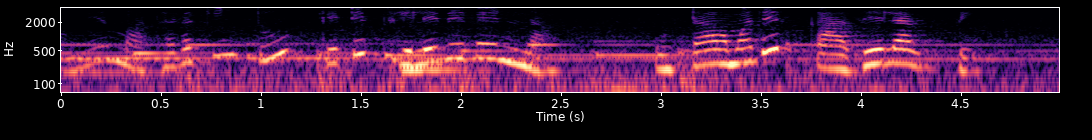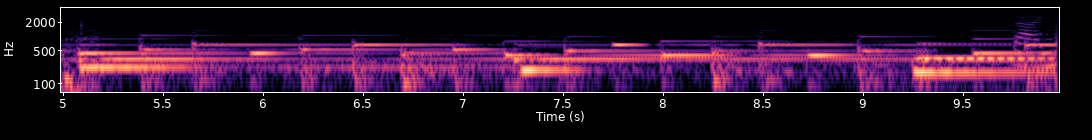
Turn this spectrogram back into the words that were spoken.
আমের মাথাটা কিন্তু কেটে ফেলে দেবেন না, ওটা আমাদের কাজে লাগবে। তাই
